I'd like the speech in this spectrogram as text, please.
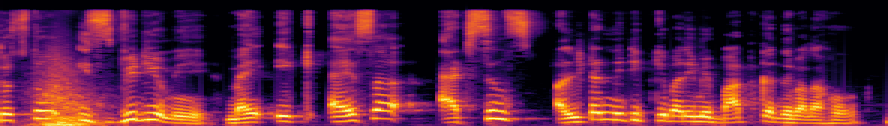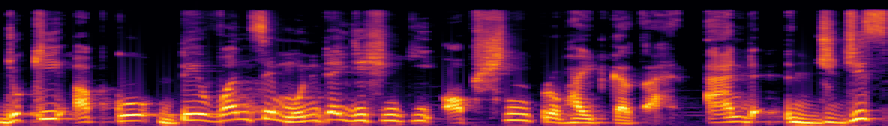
दोस्तों, इस वीडियो में मैं एक ऐसा एडसेंस अल्टरनेटिव के बारे में बात करने वाला हूँ, जो कि आपको डे वन से मोनिटाइजेशन की ऑप्शन प्रोवाइड करता है। एंड जिस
